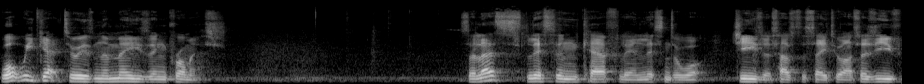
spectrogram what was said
what we get to is an amazing promise. So let's listen carefully and listen to what Jesus has to say to us. As, you've,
